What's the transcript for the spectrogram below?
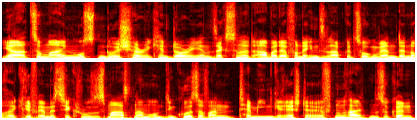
Ja, zum einen mussten durch Hurricane Dorian 600 Arbeiter von der Insel abgezogen werden. Dennoch ergriff MSC Cruises Maßnahmen, um den Kurs auf eine termingerechte Eröffnung halten zu können.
